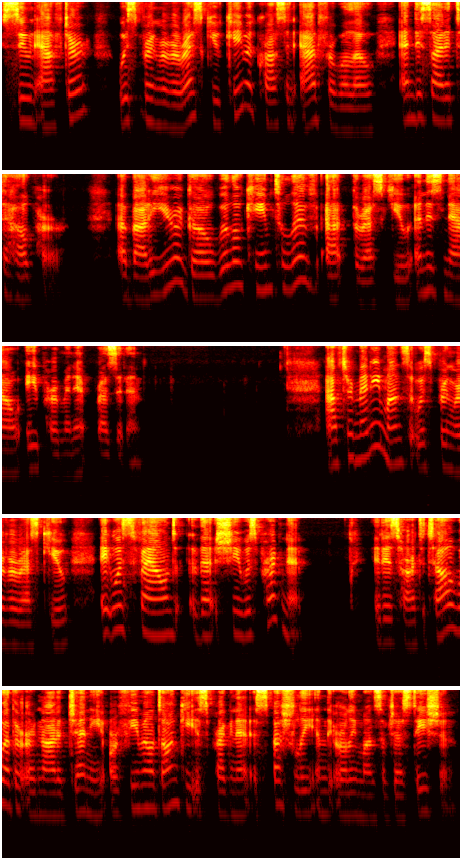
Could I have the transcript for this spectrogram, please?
Soon after, Whispering River Rescue came across an ad for Willow and decided to help her. About a year ago, Willow came to live at the rescue and is now a permanent resident. After many months at Whispering River Rescue, it was found that she was pregnant. It is hard to tell whether or not a Jenny or female donkey is pregnant, especially in the early months of gestation,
